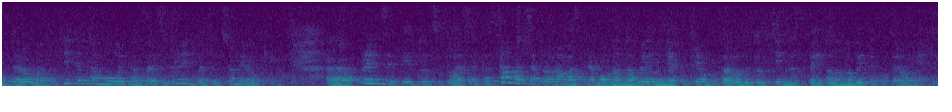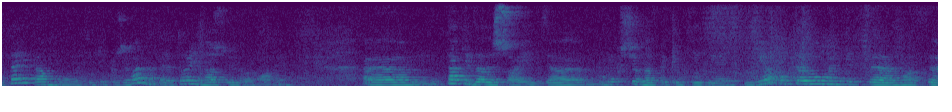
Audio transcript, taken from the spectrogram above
обдаровані діти та молодь на 22 і 27 роки. Е, в принципі, тут ситуація та сама. Ця програма спрямована на виявлення підтримку та розвиток цінностей талановитих обдарування дітей та молодь, які проживають на території нашої громади. Е, так і залишається. Якщо в нас такі діти є обдаровані, це у нас е,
